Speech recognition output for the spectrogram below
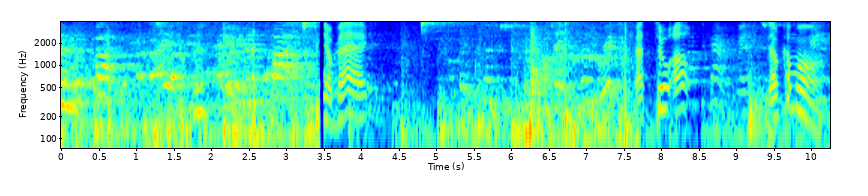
a spot. Hey, hey, hey, spot. Your bag. I'm taking it to you, Rich. That's two up. Turn off the cameras, man. Yo, come on. This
